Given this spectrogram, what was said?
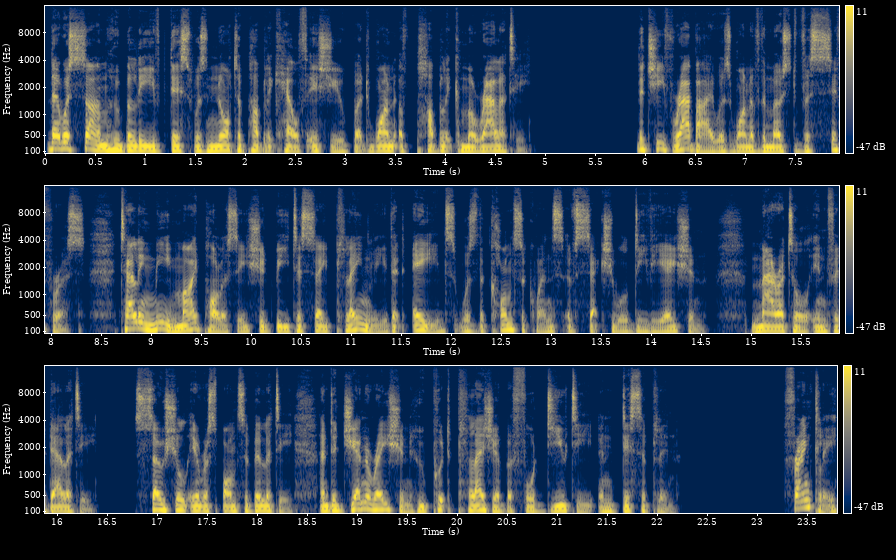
There were some who believed this was not a public health issue but one of public morality. The chief rabbi was one of the most vociferous, telling me my policy should be to say plainly that AIDS was the consequence of sexual deviation, marital infidelity, social irresponsibility, and a generation who put pleasure before duty and discipline. Frankly,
